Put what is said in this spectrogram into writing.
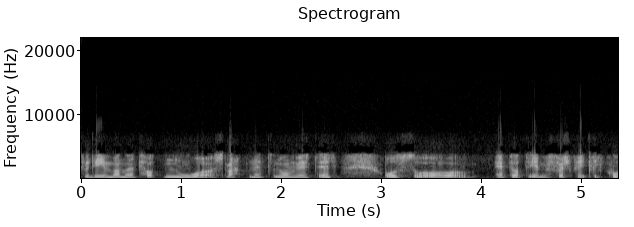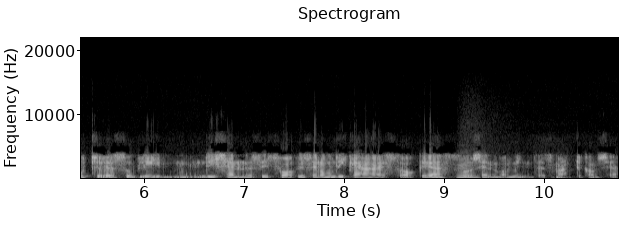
fordi man har tatt noe av smerten etter noen minutter. Og så, etter at de først blir litt kortere, så blir de kjennes litt svakere. Selv om de ikke er svakere, så mm. kjenner man mindre smerte, kanskje.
